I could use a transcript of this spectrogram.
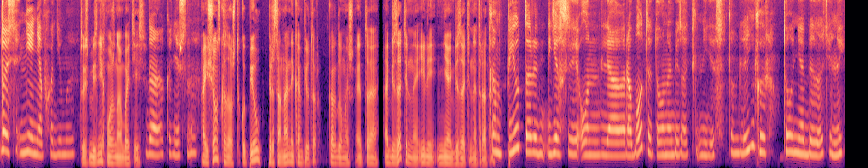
То есть не необходимые. То есть без них можно обойтись. Да, конечно. А еще он сказал, что купил персональный компьютер. Как думаешь, это обязательная или необязательная трата? Компьютер, если он для работы, то он обязательный. Если там для игр, то он не обязательный.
